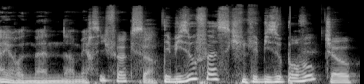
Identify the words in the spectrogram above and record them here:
Iron Man. Merci Fox. Des bisous Fox. Des bisous pour vous. Ciao.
